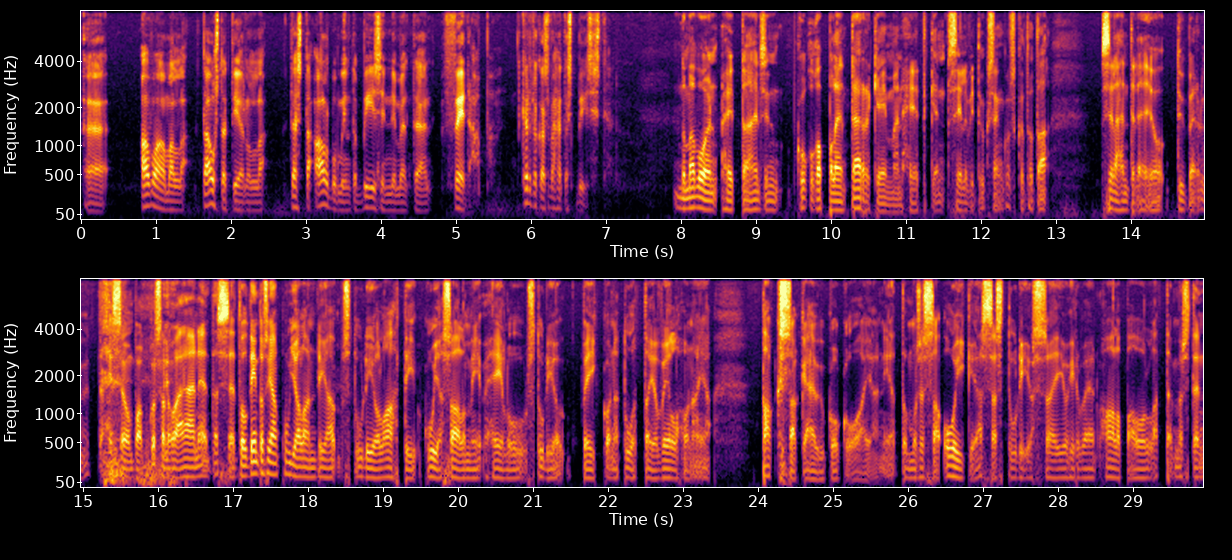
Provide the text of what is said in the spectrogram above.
ää, avaamalla taustatiedolla tästä albumilta biisin nimeltään Fed Up. Kertokaa vähän tästä biisistä. No mä voin heittää ensin koko kappaleen tärkeimmän hetken selvityksen, koska tota, se lähentelee jo typeryyttä. Se on pakko sanoa ääneen tässä. Et oltiin tosiaan Kujalandia, Studio Lahti, Kuja Salmi heiluu Studio Peikkona, tuottaja Velhona ja taksa käy koko ajan. Ja tuommoisessa oikeassa studiossa ei ole hirveän halpa olla tämmöisten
